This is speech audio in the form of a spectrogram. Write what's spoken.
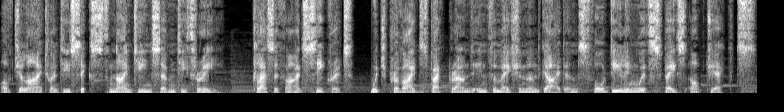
of July 26, 1973. Classified Secret, which provides background information and guidance for dealing with space objects.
